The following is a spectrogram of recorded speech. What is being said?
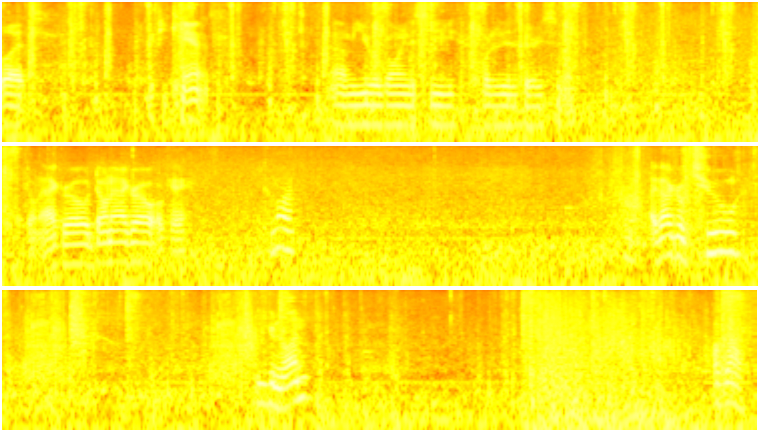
but if you can't, um, you are going to see what it is very soon. Don't aggro, don't aggro, okay. Come on. I've aggroed two. You can run? Oh god.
